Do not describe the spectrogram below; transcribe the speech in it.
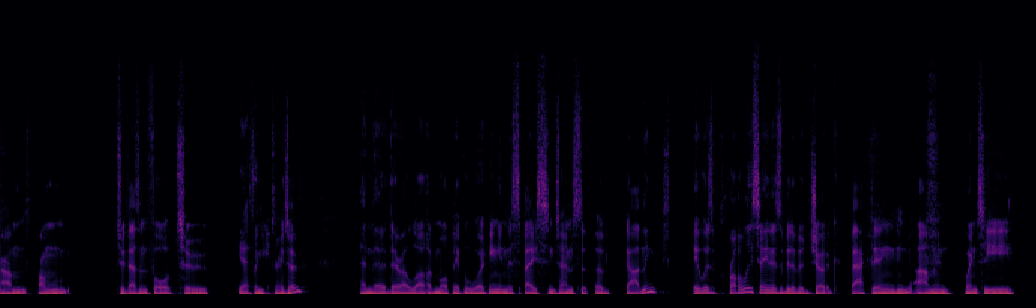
um, from 2004 to Yes. 2022. And there, there are a lot more people working in this space in terms of, of gardening. It was probably seen as a bit of a joke back then um, in 20,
